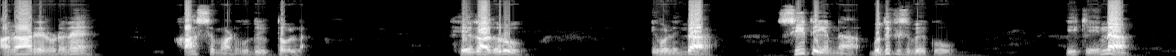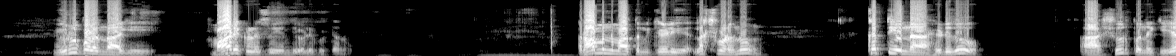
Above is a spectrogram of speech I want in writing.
ಅನಾರ್ಯರೊಡನೆ ಹಾಸ್ಯ ಮಾಡುವುದು ಯುಕ್ತವಲ್ಲ. ಹೇಗಾದರೂ ಇವಳಿಂದ ಸೀತೆಯನ್ನು ಬದುಕಿಸಬೇಕು. ಈಕೆಯನ್ನು ವಿರೂಪಳನ್ನಾಗಿ ಮಾಡಿ ಕಳಿಸು ಎಂದು ಹೇಳಿಬಿಟ್ಟನು. ರಾಮನ ಮಾತನ್ನು ಕೇಳಿ ಲಕ್ಷ್ಮಣನು ಕತ್ತಿಯನ್ನು ಹಿಡಿದು ಆ ಶೂರ್ಪನಕಿಯ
